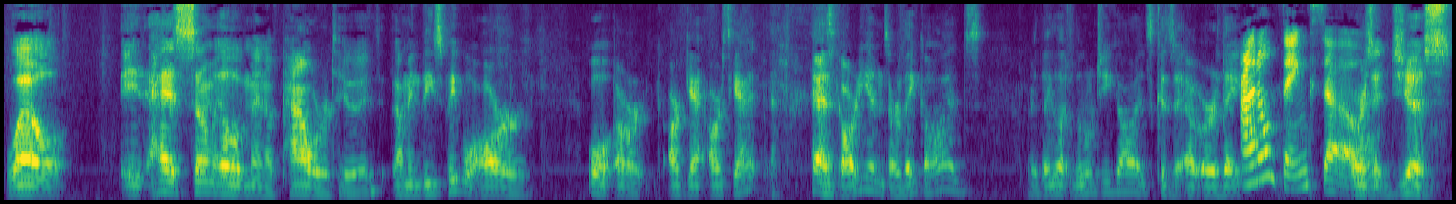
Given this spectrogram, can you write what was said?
well, it has some element of power to it. I mean, these people are, well, are are are Asga- Asgardians? Are they gods? Are they like little g gods? Because uh, or are they, I don't think so. or is it just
